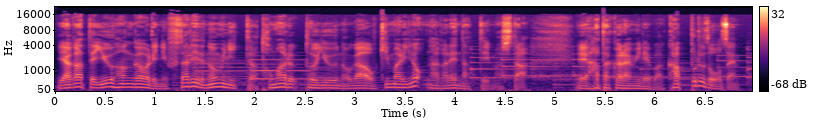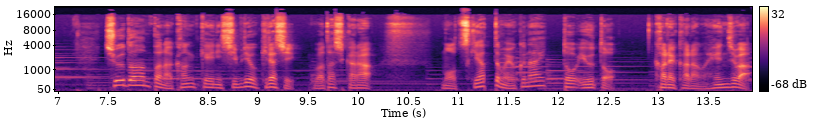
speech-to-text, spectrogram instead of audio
やがて夕飯代わりに2人で飲みに行っては泊まるというのがお決まりの流れになっていました。えー、旗から見ればカップル同然。中途半端な関係にしびれを切らし、私から、もう付き合ってもよくないと言うと、彼からの返事は、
